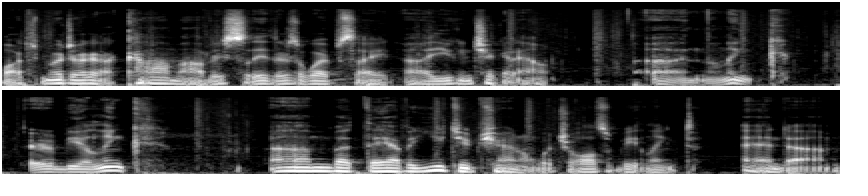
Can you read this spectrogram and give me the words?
WatchMojo.com. Obviously, there's a website. Uh, you can check it out. Uh, in the link, there'll be a link. Um, but they have a YouTube channel, which will also be linked, and um,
